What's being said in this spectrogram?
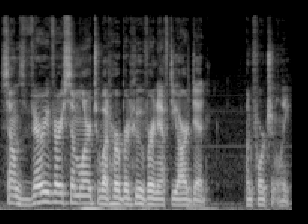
Sounds very, very similar to what Herbert Hoover and FDR did, unfortunately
